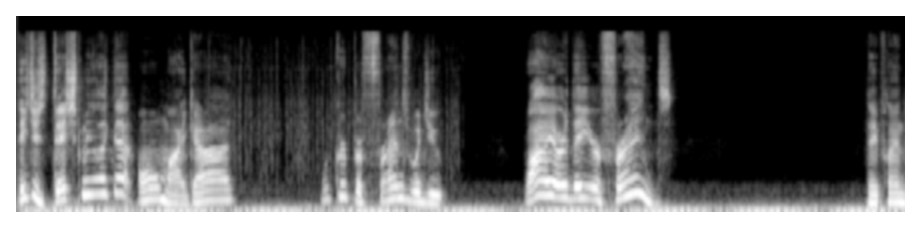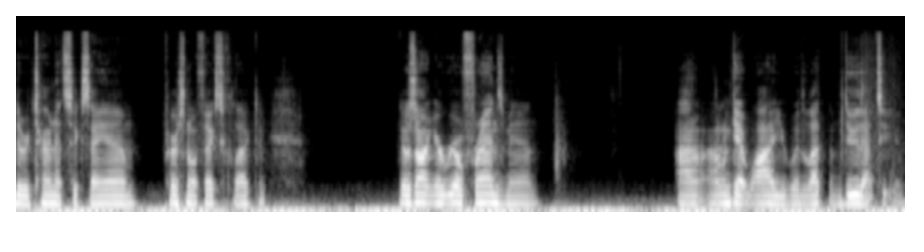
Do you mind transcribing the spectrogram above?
They just ditched me like that? Oh my god. What group of friends would you. Why are they your friends? They plan to return at 6 a.m. Personal effects collected. Those aren't your real friends, man. I don't, I don't get why you would let them do that to you.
